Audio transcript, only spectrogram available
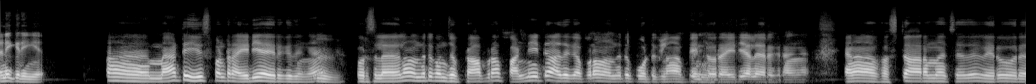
நினைக்கிறீங்க? மேட்டு யூஸ் பண்ற ஐடியா இருக்குதுங்க. ஒரு சில இதெல்லாம் வந்துட்டு கொஞ்சம் ப்ராப்பரா பண்ணிட்டு அதுக்கப்புறம் வந்துட்டு போட்டுக்கலாம் அப்படின்ற ஒரு ஐடியால இருக்கிறாங்க. ஏன்னா ஃபர்ஸ்ட் ஆரம்பிச்சது வெறும் ஒரு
